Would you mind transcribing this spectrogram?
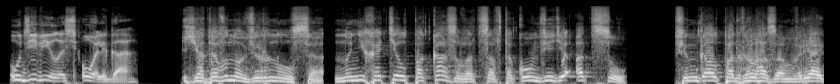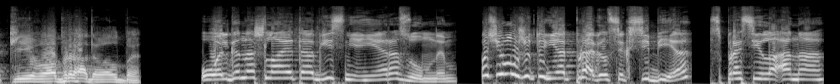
– удивилась Ольга. «Я давно вернулся, но не хотел показываться в таком виде отцу. Фингал под глазом вряд ли его обрадовал бы». Ольга нашла это объяснение разумным. «Почему же ты не отправился к себе?» – спросила она.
